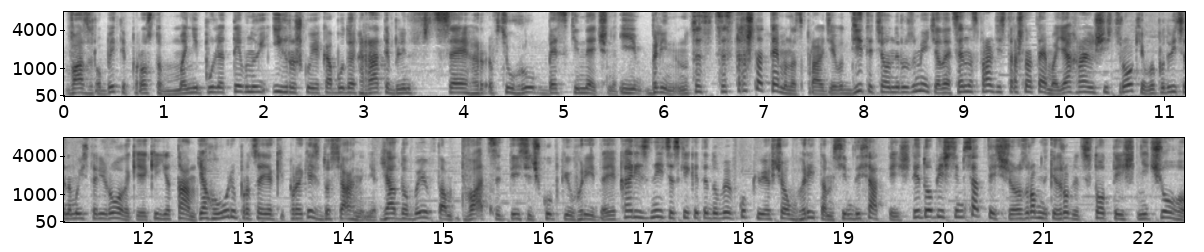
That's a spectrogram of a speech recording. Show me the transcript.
вас зробити просто маніпулятивною іграшкою, яка буде грати блін в це в цю гру безкінечно. І блін, ну це, це страшна тема насправді. От діти цього не розуміють, але це насправді страшна тема. Я граю 6 років. Ви подивіться на мої старі ролики, які є там. Я говорю про це як про якесь досягнення. Я добив там 20 тисяч кубків в грі. Да яка різниця, скільки ти добив кубків, якщо в грі там 70 тисяч? Ти доб'єш 70 тисяч, розробники зроблять 100 тисяч. Нічого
